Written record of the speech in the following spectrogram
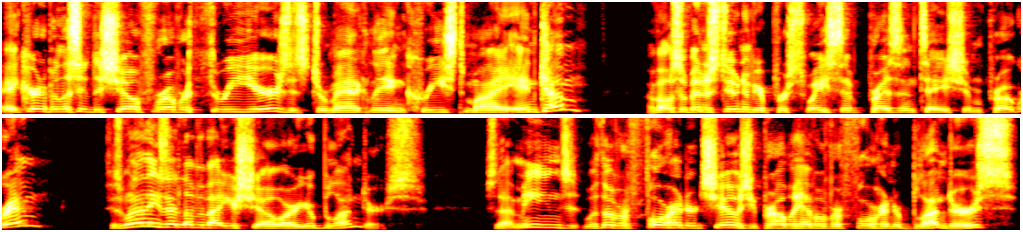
Hey, Kurt, I've been listening to the show for over three years. It's dramatically increased my income. I've also been a student of your persuasive presentation program. Because one of the things I love about your show are your blunders. So that means with over 400 shows, you probably have over 400 blunders.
